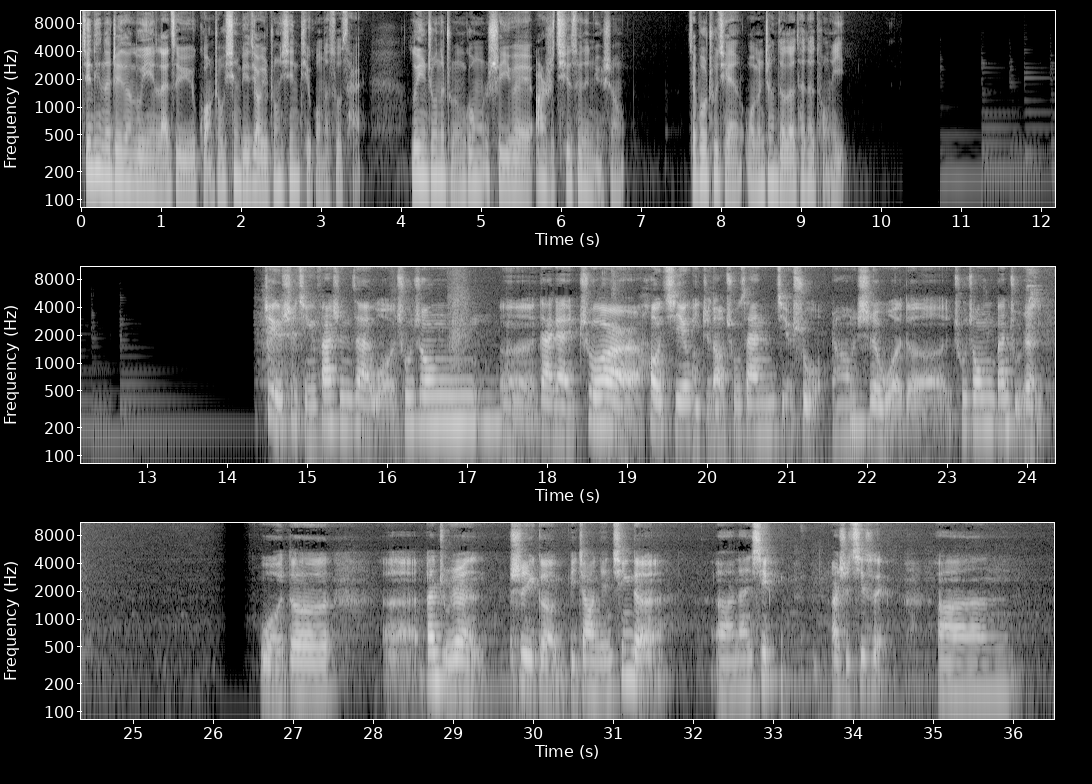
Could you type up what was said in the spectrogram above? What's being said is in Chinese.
今天的这段录音来自于广州性别教育中心提供的素材。录音中的主人公是一位二十七岁的女生，在播出前，我们征得了她的同意。这个事情发生在我初中，呃，大概初二后期，一直到初三结束。然后是我的初中班主任，我的呃班主任是一个比较年轻的呃男性，二十七岁。嗯，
